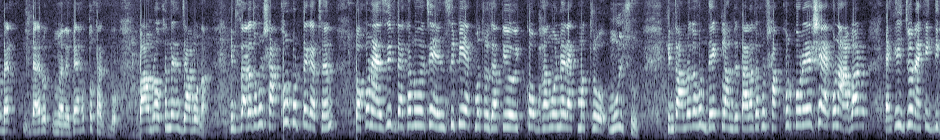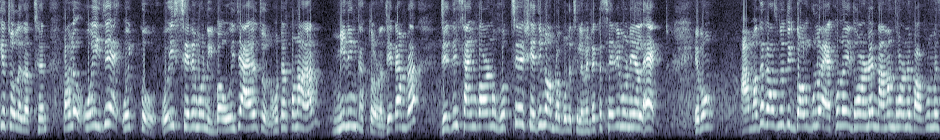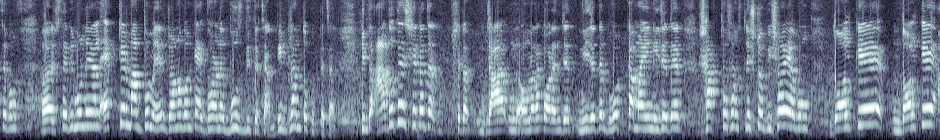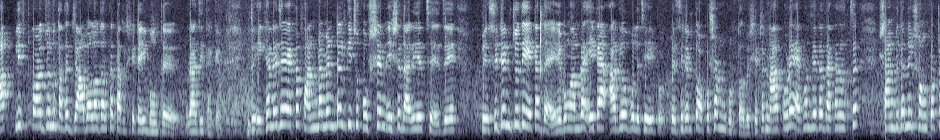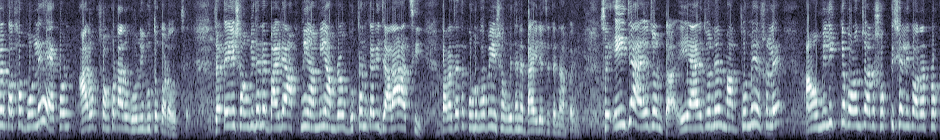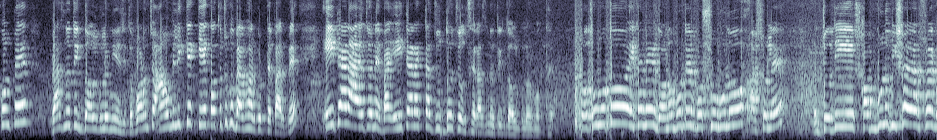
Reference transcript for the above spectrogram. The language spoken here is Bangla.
মানে ব্যাহত থাকব বা আমরা ওখানে যাব না। কিন্তু তারা যখন স্বাক্ষর করতে গেছেন, তখন অ্যাজ ইফ দেখানো হয়েছে এনসিপি একমাত্র জাতীয় ঐক্য ভাঙনের একমাত্র মূল সুর। কিন্তু আমরা যখন দেখলাম যে তারা যখন স্বাক্ষর করে এসে এখন আবার এক একজন এক এক দিকে চলে যাচ্ছেন, তাহলে ওই যে ঐক্য, ওই সেরেমনি বা ওই যে আয়োজন, ওটার কোনো আর মিনিং থাকতো না। যেটা আমরা যেদিন সাইন করানো হচ্ছে, সেদিনও আমরা বলেছিলাম, এটা একটা সেরিমোনিয়াল অ্যাক্ট এবং আমাদের রাজনৈতিক দলগুলো এখনও এই ধরনের নানান ধরনের পারফরমেন্স এবং সেরিমোনিয়াল অ্যাক্টের মাধ্যমে জনগণকে এক ধরনের বুঝ দিতে চান, বিভ্রান্ত করতে চান। কিন্তু আদতে সেটা সেটা যা ওনারা করেন যে নিজেদের ভোট কামাই, নিজেদের স্বার্থ সংশ্লিষ্ট বিষয়ে এবং দলকে দলকে আপলিফট করার জন্য তাদের যা বলা দরকার তারা সেটাই বলতে রাজি থাকেন। কিন্তু এখানে যে একটা ফান্ডামেন্টাল কিছু কোশ্চেন এসে দাঁড়িয়েছে যে প্রেসিডেন্ট যদি এটা দেয় এবং আমরা এটা আগেও বলেছি, এই প্রেসিডেন্টকে অপসারণ করতে হবে, সেটা না করে এখন যেটা দেখা যাচ্ছে, সাংবিধানিক সংকটের কথা বলে এখন আরও সংকট আরও ঘনীভূত করা হচ্ছে। যাতে এই সংবিধানের বাইরে আপনি, আমি, আমরা অভ্যুত্থানকারী যারা আছি, তারা যাতে কোনোভাবেই এই সংবিধানের বাইরে যেতে না পারি। সো এই যে আয়োজনটা, এই আয়োজনের মাধ্যমে আসলে আওয়ামী লীগকে বরঞ্চ আরও শক্তিশালী করার প্রকল্পে রাজনৈতিক দলগুলো নিয়ে যেত বরঞ্চ আওয়ামী লীগকে কে কতটুকু ব্যবহার করতে পারবে, এইটার আয়োজনে বা এইটার একটা যুদ্ধ চলছে রাজনৈতিক দলগুলোর মধ্যে। প্রথমত এখানে গণভোটের প্রশ্নগুলো আসলে যদি সবগুলো বিষয়ে আসলে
